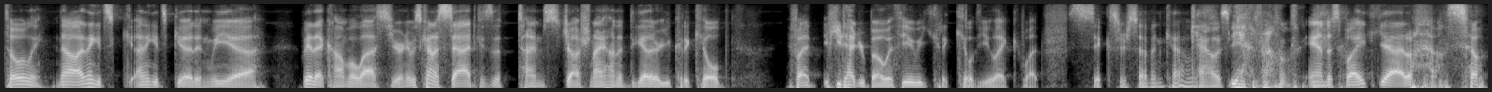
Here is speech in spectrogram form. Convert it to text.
Totally. No i think it's i think it's good and we uh we had that combo last year and it was kind of sad because the times josh and i hunted together you could have killed if I if you'd had your bow with you, we could have killed you like what six or seven cows. Cows, yeah, probably, and a spike. Yeah, I don't know. So,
